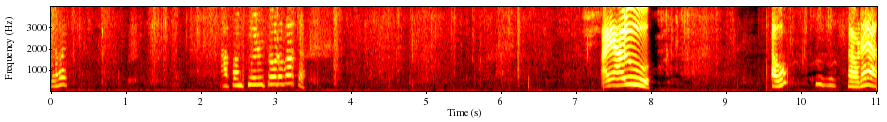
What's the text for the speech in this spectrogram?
ते बाई. आपण केळी तोड बरं आई हळू. अहो सावड्या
